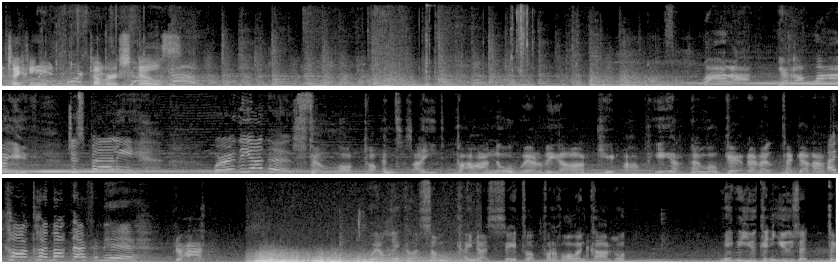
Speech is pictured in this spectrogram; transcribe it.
need to work on your taking cover skills. Lara, you're alive. Just barely. Where are the others? Still locked up inside, but I know where they are. Get up here, and we'll get them out together. I can't climb up there from here. Ah! Well, they got some kind of setup for hauling cargo. Maybe you can use it to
